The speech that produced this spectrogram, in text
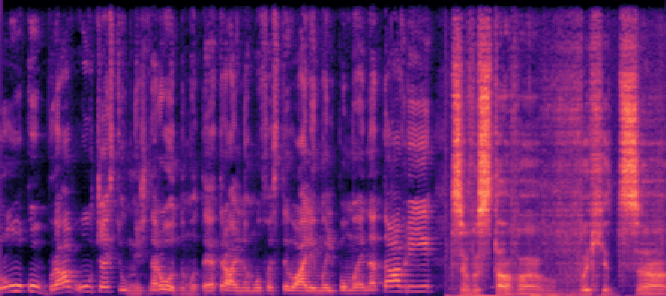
року брав участь у міжнародному театральному фестивалі Мельпоме на Таврії Це вистава вихід за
